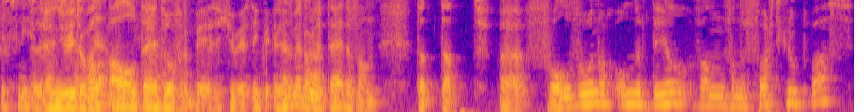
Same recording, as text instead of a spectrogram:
beslist Daar was. zijn jullie toch al uiteindelijk. altijd over bezig geweest. Ik herinner me nog de tijden van dat, dat eh, Volvo nog onderdeel van, van de Ford-groep was.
